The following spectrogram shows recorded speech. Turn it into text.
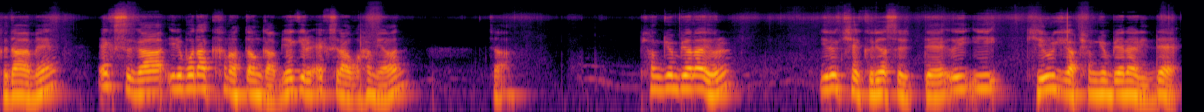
그 다음에 x가 1보다 큰 어떤 값 여기를 x라고 하면 자 평균 변화율 이렇게 그렸을 때의 이 기울기가 평균 변화율인데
